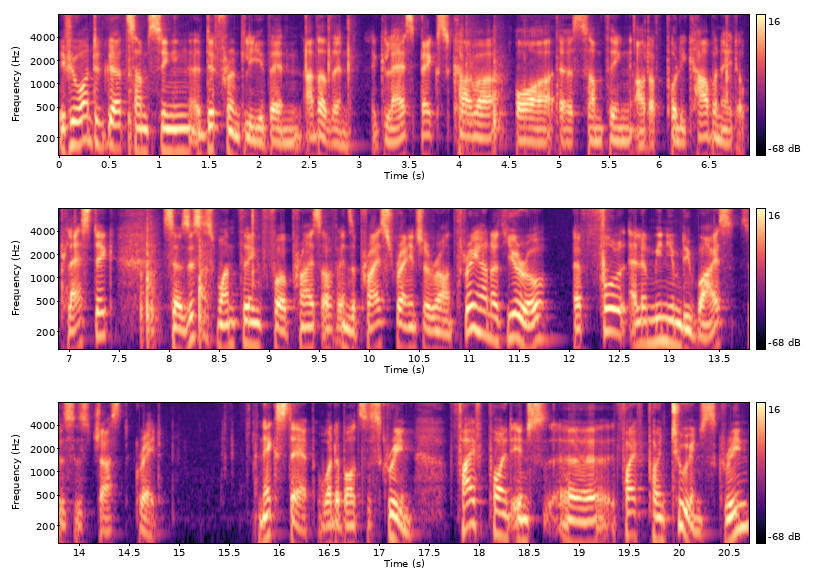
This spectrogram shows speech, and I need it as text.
If you want to get something differently than other than a glass back cover or uh, something out of polycarbonate or plastic. So this is one thing for a price of in the price range around 300 euro, a full aluminium device. This is just great. Next step, what about the screen? 5.2 inch, uh, inch screen,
